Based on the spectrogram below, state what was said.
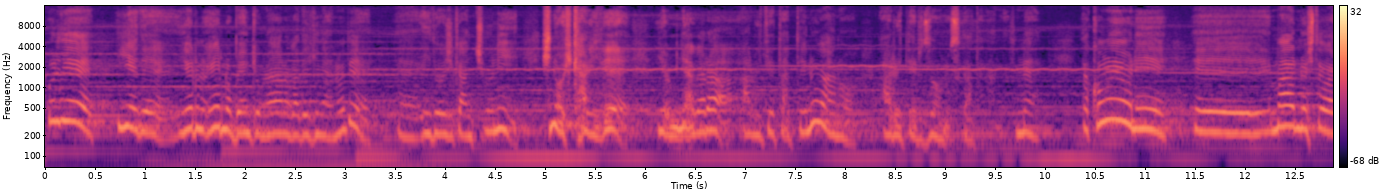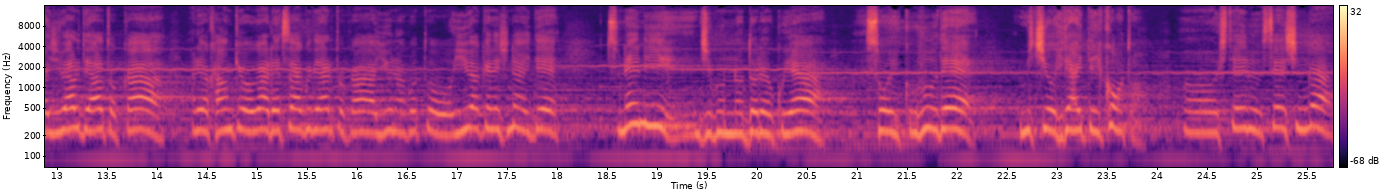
これで家で夜の夜の勉強もなかなかできないので、えー、移動時間中に日の光で読みながら歩いてたっていうのがあの歩いてる象の姿なんですね。このように、えー、周りの人が意地悪であるとかあるいは環境が劣悪であるとかいうようなことを言い訳にしないで常に自分の努力や創意工夫で道を開いていこうとしている精神がや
